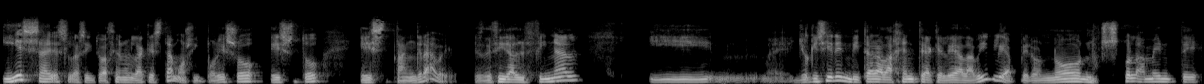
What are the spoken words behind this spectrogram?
Y esa es la situación en la que estamos y por eso esto es tan grave. Es decir, al final y mm, eh, yo quisiera invitar a la gente a que lea la Biblia, pero no, no solamente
